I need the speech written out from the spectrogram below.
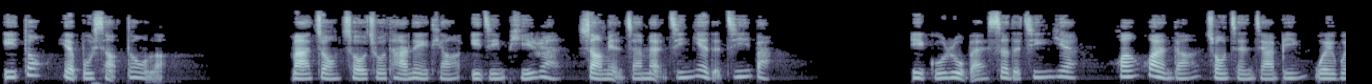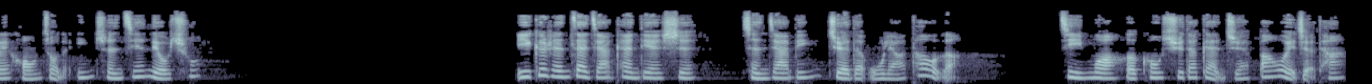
一动也不想动了。马总抽出他那条已经疲软、上面沾满精液的鸡巴，一股乳白色的精液缓缓的从陈家斌微微红肿的阴唇间流出。一个人在家看电视，陈家斌觉得无聊透了。寂寞和空虚的感觉包围着他。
